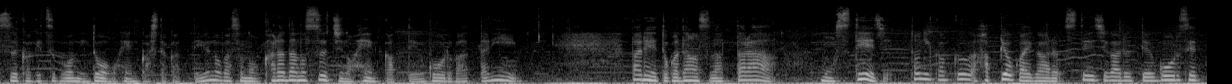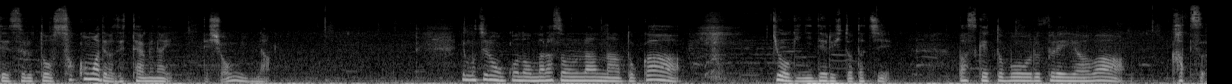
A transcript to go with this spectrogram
数ヶ月後にどう変化したかっていうのがその体の数値の変化っていうゴールがあったりバレエとかダンスだったらもうステージとにかく発表会があるステージがあるっていうゴール設定するとそこまでは絶対やめないでしょみんな。でもちろんこのマラソンランナーとか競技に出る人たちバスケットボールプレーヤーは勝つ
